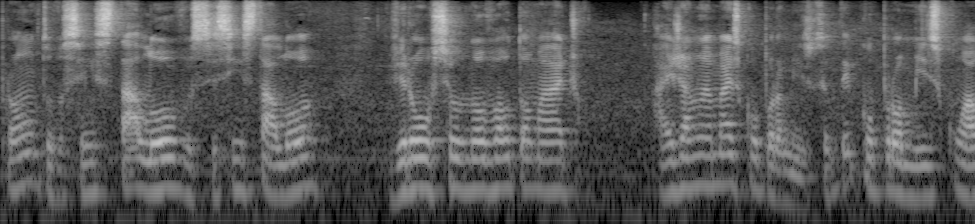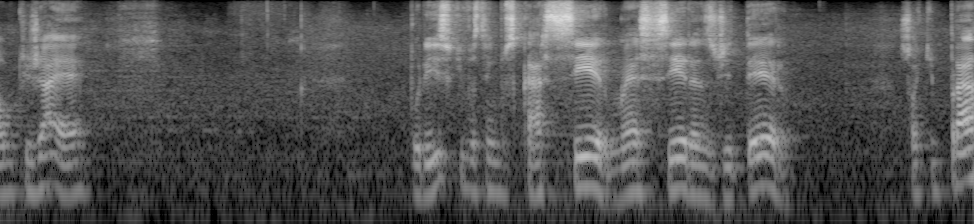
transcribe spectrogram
Pronto, você instalou, você se instalou, virou o seu novo automático. Aí já não é mais compromisso. Você não tem compromisso com algo que já é. Por isso que você tem que buscar ser, não é ser antes de ter. Só que pra,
